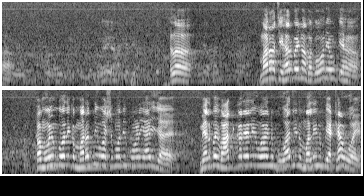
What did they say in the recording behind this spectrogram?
હા. એટલે મારા ચિહારભાઈના ભગવાન એવું કે હા, કે હું એમ બોલી કે મરદની વર્ષમાંથી પાણી આવી જાય. મેલભાઈ વાત કરેલી હોય ને બુવાજીને મળીને બેઠા હોય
